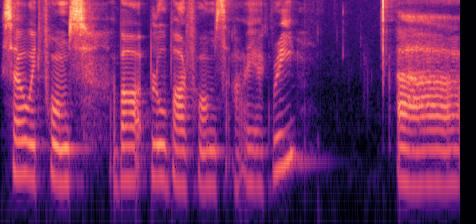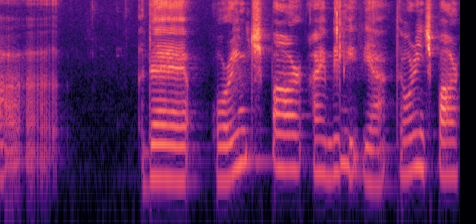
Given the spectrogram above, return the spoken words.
So it forms, a bar, blue bar forms I agree. Uh, the orange bar, I believe, yeah, the orange bar,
